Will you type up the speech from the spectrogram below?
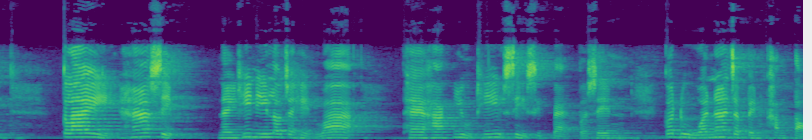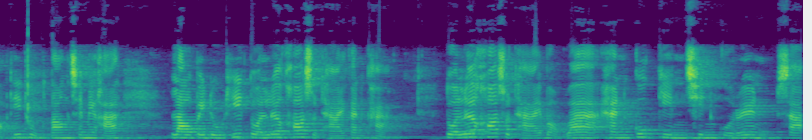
50 ใกล้ 50 ในที่นี้เราจะเห็นว่า แทฮักอยู่ที่ 48%ก็ดูว่าน่าจะเป็นคำตอบที่ถูกต้องใช่ไหมคะ เราไปดูที่ตัวเลือกข้อสุดท้ายกันค่ะ ตัวเลือกข้อสุดท้ายบอกว่าฮันกุกินชินกุเรนซา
